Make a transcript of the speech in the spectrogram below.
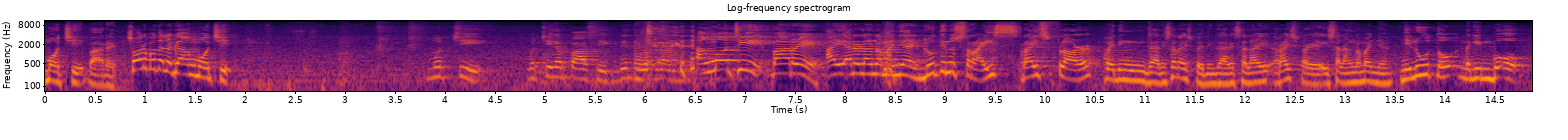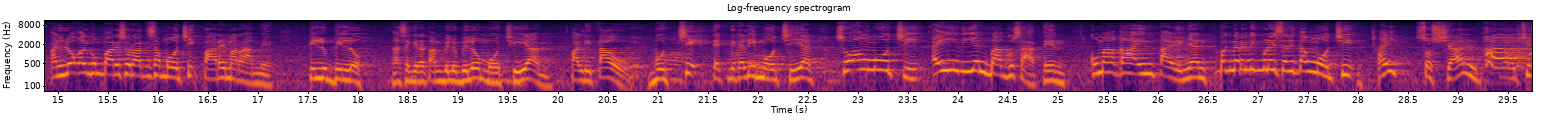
mochi, pare. So ano ba talaga ang mochi? Mochi. Mochi ng Pasig. Din ang mochi, pare, ay ano lang naman yan, glutinous rice, rice flour, pwedeng galing sa rice, pwedeng galing sa li- rice flour, eh, isa lang naman yan. Niluto, naging buo. Ang local comparison natin sa mochi, pare marami. Bilo-bilo. Nasa ginatang bilo-bilo, mochi yan. Palitaw, butchi, technically mochi yan. So ang mochi ay hindi yan bago sa atin. Kumakain tayo niyan. Pag narinig mo na yung salitang mochi, ay, sosyal. Mochi.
